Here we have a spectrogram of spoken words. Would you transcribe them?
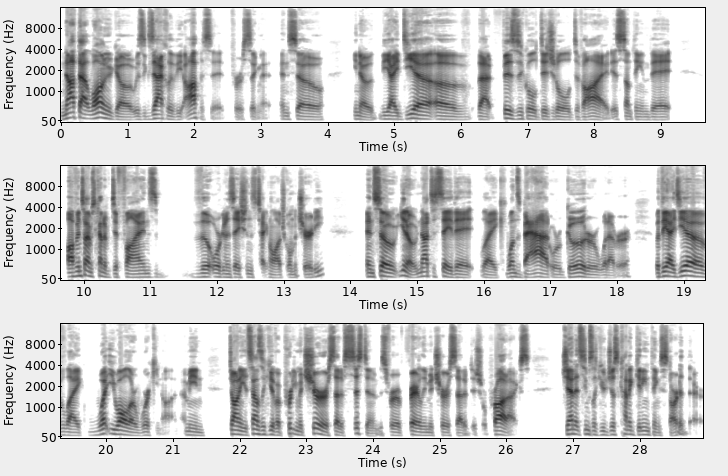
not that long ago, it was exactly the opposite for a Signet. And so, you know, the idea of that physical digital divide is something that oftentimes kind of defines the organization's technological maturity. And so, you know, not to say that like one's bad or good or whatever, but the idea of like what you all are working on. I mean, Donnie, it sounds like you have a pretty mature set of systems for a fairly mature set of digital products. Jen, it seems like you're just kind of getting things started there.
